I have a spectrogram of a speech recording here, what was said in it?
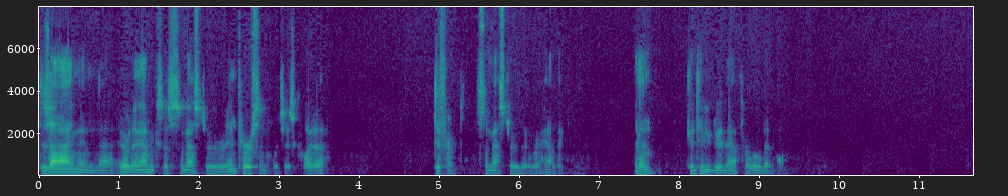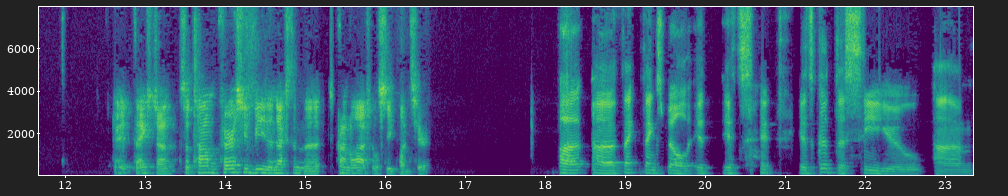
design and aerodynamics this semester in person, which is quite a different semester that we're having. And continue doing that for a little bit more. Great. Thanks, John. So Tom Farris, you'd be the next in the chronological sequence here. Uh, uh, thank, thanks, Bill. It, it's, it's good to see you. Um,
